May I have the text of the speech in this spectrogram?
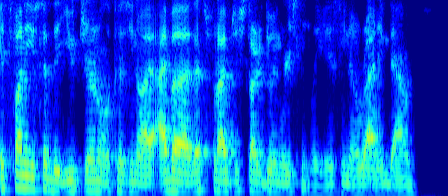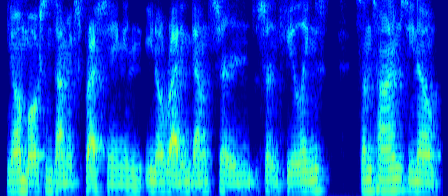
It's funny you said that you journal because you know I, have uh, that's what I've just started doing recently is you know writing down you know emotions i'm expressing and you know writing down certain certain feelings sometimes you know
